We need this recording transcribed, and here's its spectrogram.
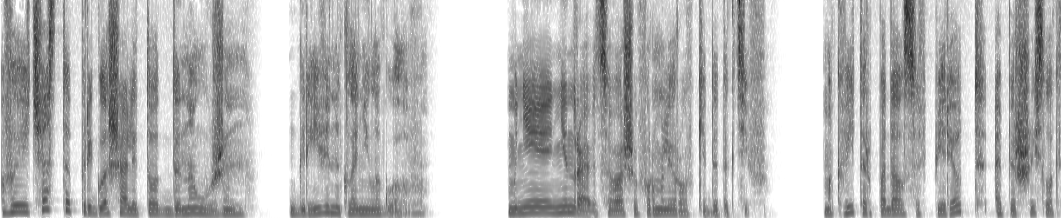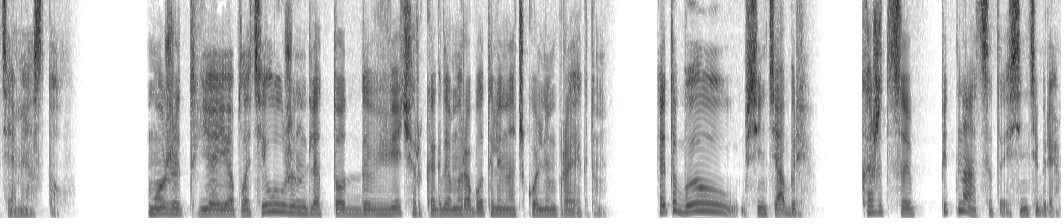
«Вы часто приглашали Тодда на ужин?» Гриви наклонила голову. «Мне не нравятся ваши формулировки, детектив». Маквитер подался вперед, опершись локтями о стол. «Может, я и оплатил ужин для Тодда в вечер, когда мы работали над школьным проектом. Это был сентябрь. Кажется, 15 сентября.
